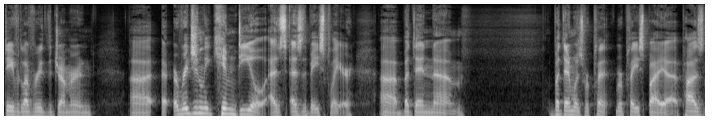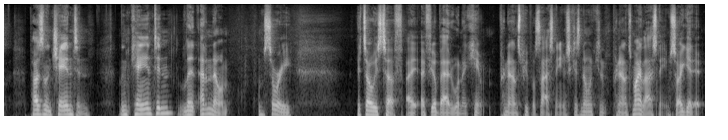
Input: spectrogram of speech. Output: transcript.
David Lovering, the drummer, and uh, originally Kim Deal as as the bass player, uh, but then um, but then was repl- replaced by uh, Paz Paz Linchanton. Linchanton, Lin- I don't know. I'm, I'm sorry. It's always tough. I, I feel bad when I can't pronounce people's last names because no one can pronounce my last name, so I get it.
